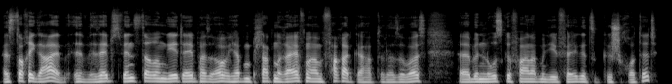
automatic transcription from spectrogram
Das ist doch egal. Selbst wenn es darum geht, ey, pass auf, ich habe einen platten Reifen am Fahrrad gehabt oder sowas, äh, bin losgefahren, habe mir die Felge geschrottet.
